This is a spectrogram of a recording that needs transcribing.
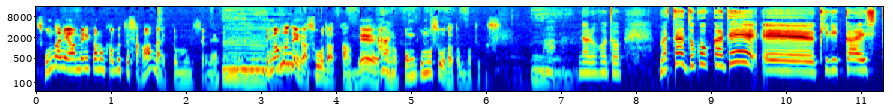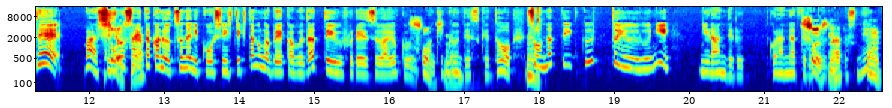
そんなにアメリカの株って下がらないと思うんですよね。今までがそうだったんで、はい、あの、今後もそうだと思ってます。あなるほど。またどこかで、えー、切り返して、まあ、史上最高値を常に更新してきたのが米株だっていうフレーズはよく聞くんですけど、そう、ねうん、なっていくというふうに睨んでる、ご覧になってるということですね。うん。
